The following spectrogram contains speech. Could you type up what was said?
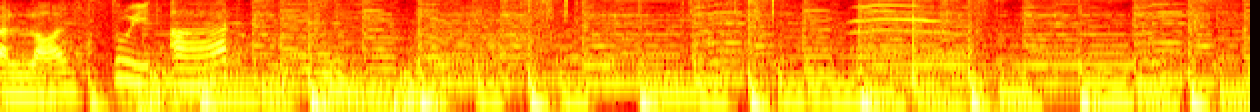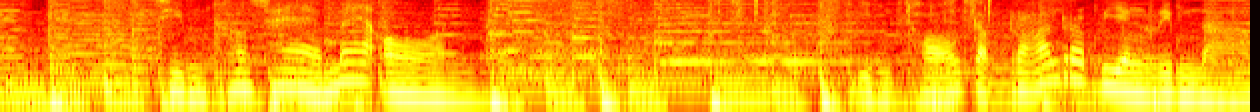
ตลอดสตรีทอาร์ตชิมข้าวแช่แม่อ่อน อิ่มท้องกับร้านระเบียงริมน้ำ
